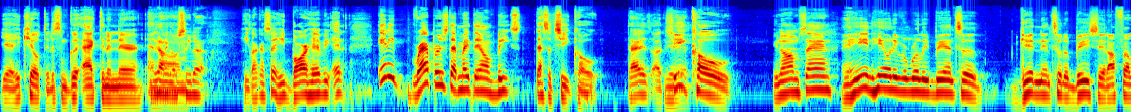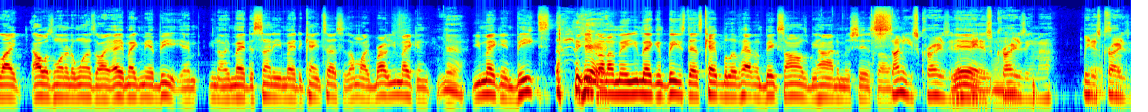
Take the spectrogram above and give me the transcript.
Yeah, he killed it. There's some good acting in there. I gotta go um, see that. He like I said, he bar heavy. And any rappers that make their own beats, that's a cheat code. That is a cheat code. You know what I'm saying? And he he don't even really be into getting into the beat shit. I felt like I was one of the ones like, hey, make me a beat. And you know, he made the Sunny, he made the Can't Touch This. I'm like, bro, you making Yeah. you making beats. you Yeah. know what I mean? You making beats that's capable of having big songs behind them and shit. So Sonny's crazy. That Yeah. beat is crazy, man. Beat is crazy.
